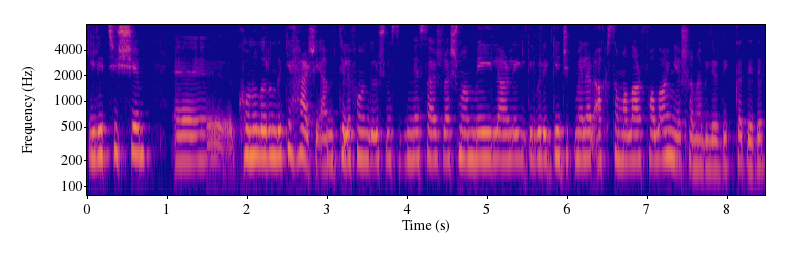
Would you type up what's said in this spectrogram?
iletişim, e, konularındaki her şey yani bir telefon görüşmesi, bir mesajlaşma, maillerle ilgili böyle gecikmeler, aksamalar falan yaşanabilir. Dikkat edin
